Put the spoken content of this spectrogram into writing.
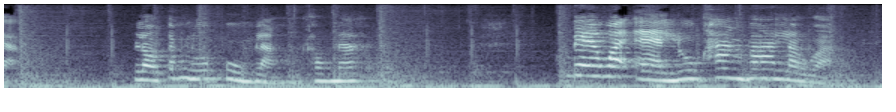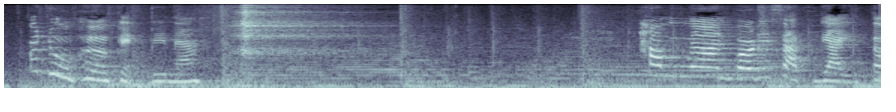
อะ เราต้องรู้ภูมิหลังของเขานะ แม่ว่าแอนลูกข้างบ้านเราอะ ก็ดูเพอร์เฟกต์ดีนะ ทำงานบริษัทใหญ่โต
